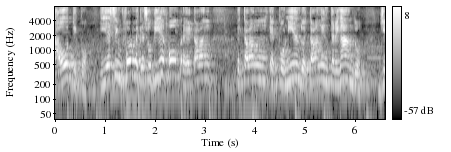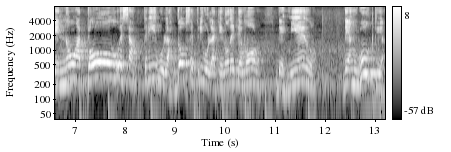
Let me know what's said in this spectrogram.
caótico. Y ese informe que esos 10 hombres estaban, estaban exponiendo, estaban entregando, llenó a todas esas tribus, las 12 tribus, las llenó de temor, de miedo, de angustia.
